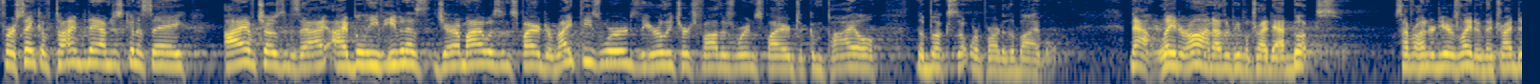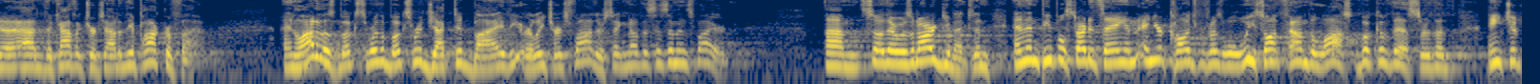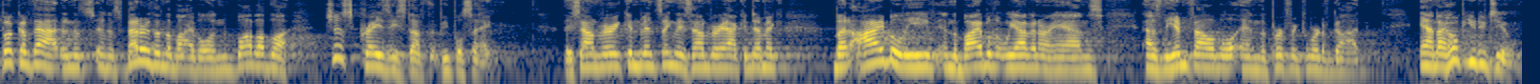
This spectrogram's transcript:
for sake of time today, I'm just going to say I have chosen to say I, I, believe, even as Jeremiah was inspired to write these words, the early church fathers were inspired to compile the books that were part of the Bible. Now, later on, other people tried to add books. Several hundred years later, they tried to add the Catholic Church out of the Apocrypha. And a lot of those books were the books rejected by the early church fathers, saying, no, this isn't inspired. Um, so there was an argument, and, and then people started saying, and, and your college professor, well, we saw found the lost book of this or the ancient book of that, and it's, and it's better than the Bible, and blah, blah, blah. Just crazy stuff that people say. They sound very convincing, they sound very academic, but I believe in the Bible that we have in our hands as the infallible and the perfect Word of God. And I hope you do too.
